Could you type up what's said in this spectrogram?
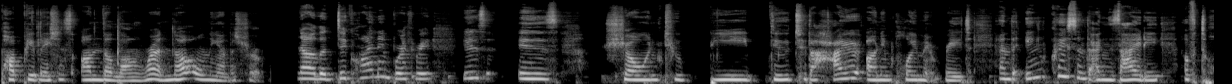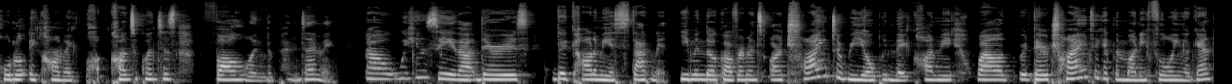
populations on the long run, not only on the short. Now, the decline in birth rate is is shown to be due to the higher unemployment rate and the increase in the anxiety of total economic consequences following the pandemic. Now, we can see that there is the economy is stagnant, even though governments are trying to reopen the economy while they're trying to get the money flowing again.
